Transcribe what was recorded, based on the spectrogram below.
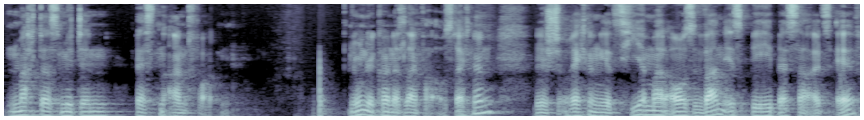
macht das mit den besten Antworten? Nun, wir können das einfach ausrechnen. Wir rechnen jetzt hier mal aus, wann ist B besser als F?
